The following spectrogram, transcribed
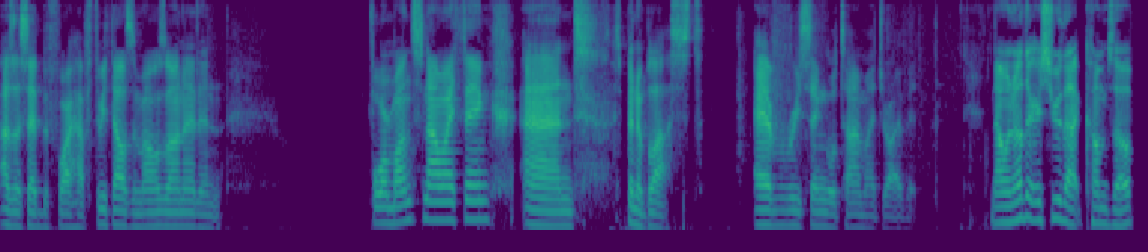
As I said before, I have 3,000 miles on it and four months now, I think, and it's been a blast every single time I drive it. Now, another issue that comes up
